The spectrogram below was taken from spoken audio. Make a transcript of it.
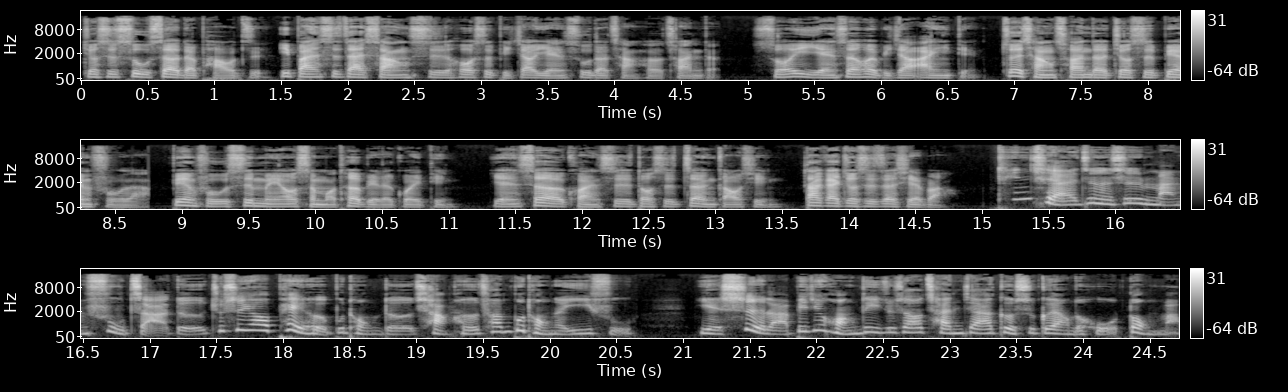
就是素色的袍子，一般是在丧事或是比较严肃的场合穿的，所以颜色会比较暗一点。最常穿的就是便服啦，便服是没有什么特别的规定，颜色款式都是正高兴，大概就是这些吧。听起来真的是蛮复杂的，就是要配合不同的场合穿不同的衣服。也是啦，毕竟皇帝就是要参加各式各样的活动嘛。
